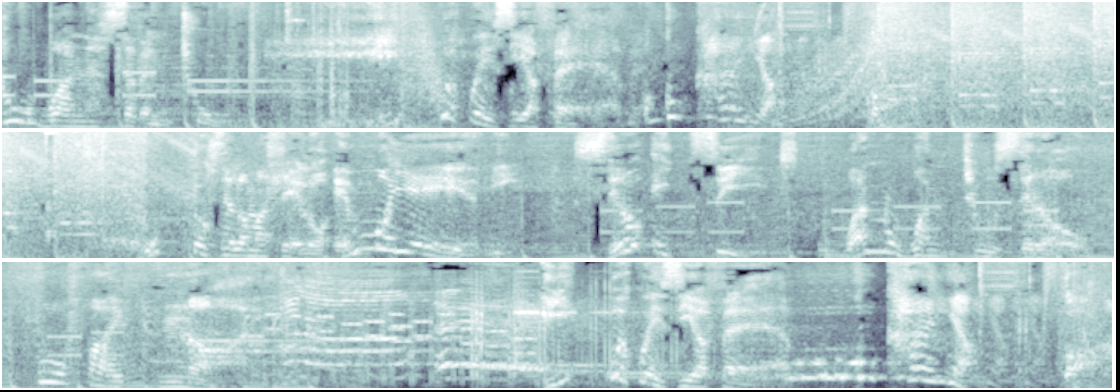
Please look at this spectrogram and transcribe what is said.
2172 ikwekwecfm kukhanya. Amahlelo emoyeni 086 1120 459 ikwekwecfm kukhanya. ba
